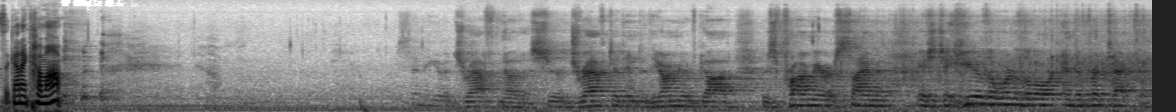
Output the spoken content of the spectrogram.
Is it going to come up? Sending you a draft notice. You're drafted into the army of God, whose primary assignment is to hear the word of the Lord and to protect it.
